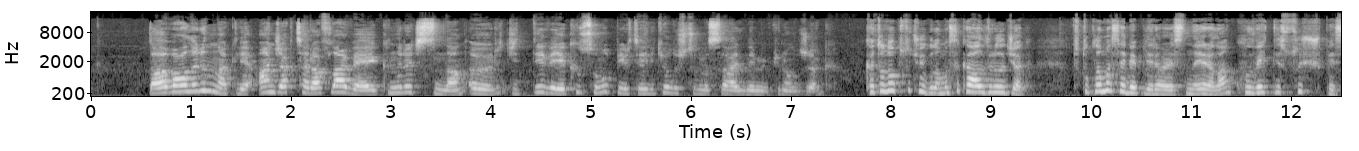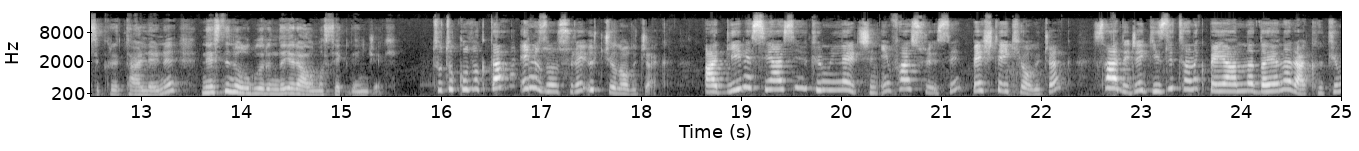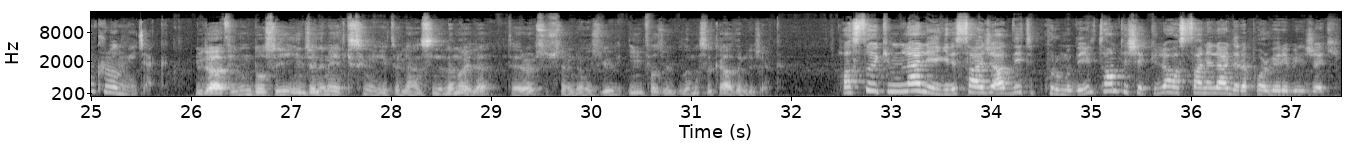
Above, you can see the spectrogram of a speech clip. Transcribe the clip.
Davaların nakli ancak taraflar veya yakınlar açısından ağır, ciddi ve yakın somut bir tehlike oluşturması halinde mümkün olacak. Katalog suç uygulaması kaldırılacak. Tutuklama sebepleri arasında yer alan kuvvetli suç şüphesi kriterlerine nesne olgularında yer alması eklenecek. Tutuklulukta en uzun süre 3 yıl olacak. Adli ve siyasi hükümlüler için infaz süresi 5'te 2 olacak. Sadece gizli tanık beyanına dayanarak hüküm kurulmayacak. Müdafinin dosyayı inceleme yetkisine getirilen sınırlamayla terör suçlarına özgü infaz uygulaması kaldırılacak. Hasta hükümlülerle ilgili sadece adli tıp kurumu değil, tam teşekküllü hastaneler de rapor verebilecek.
